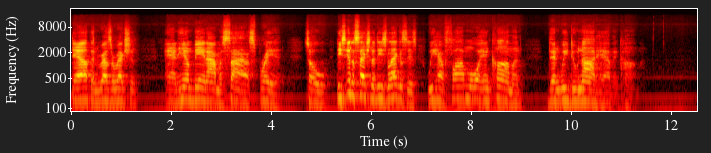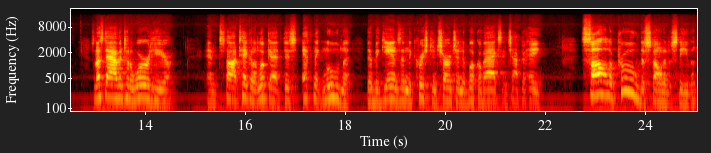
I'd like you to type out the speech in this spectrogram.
death and resurrection and him being our Messiah spread. So these intersection of these legacies, we have far more in common than we do not have in common. So let's dive into the word here and start taking a look at this ethnic movement that begins in the Christian church in the book of Acts in chapter 8. Saul approved the stoning of Stephen.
